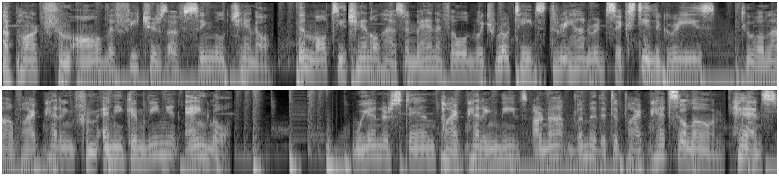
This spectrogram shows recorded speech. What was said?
Apart from all the features of single channel, the multi-channel has a manifold which rotates 360 degrees, to allow pipetting from any convenient angle. We understand pipetting needs are not limited to pipettes alone. Hence,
